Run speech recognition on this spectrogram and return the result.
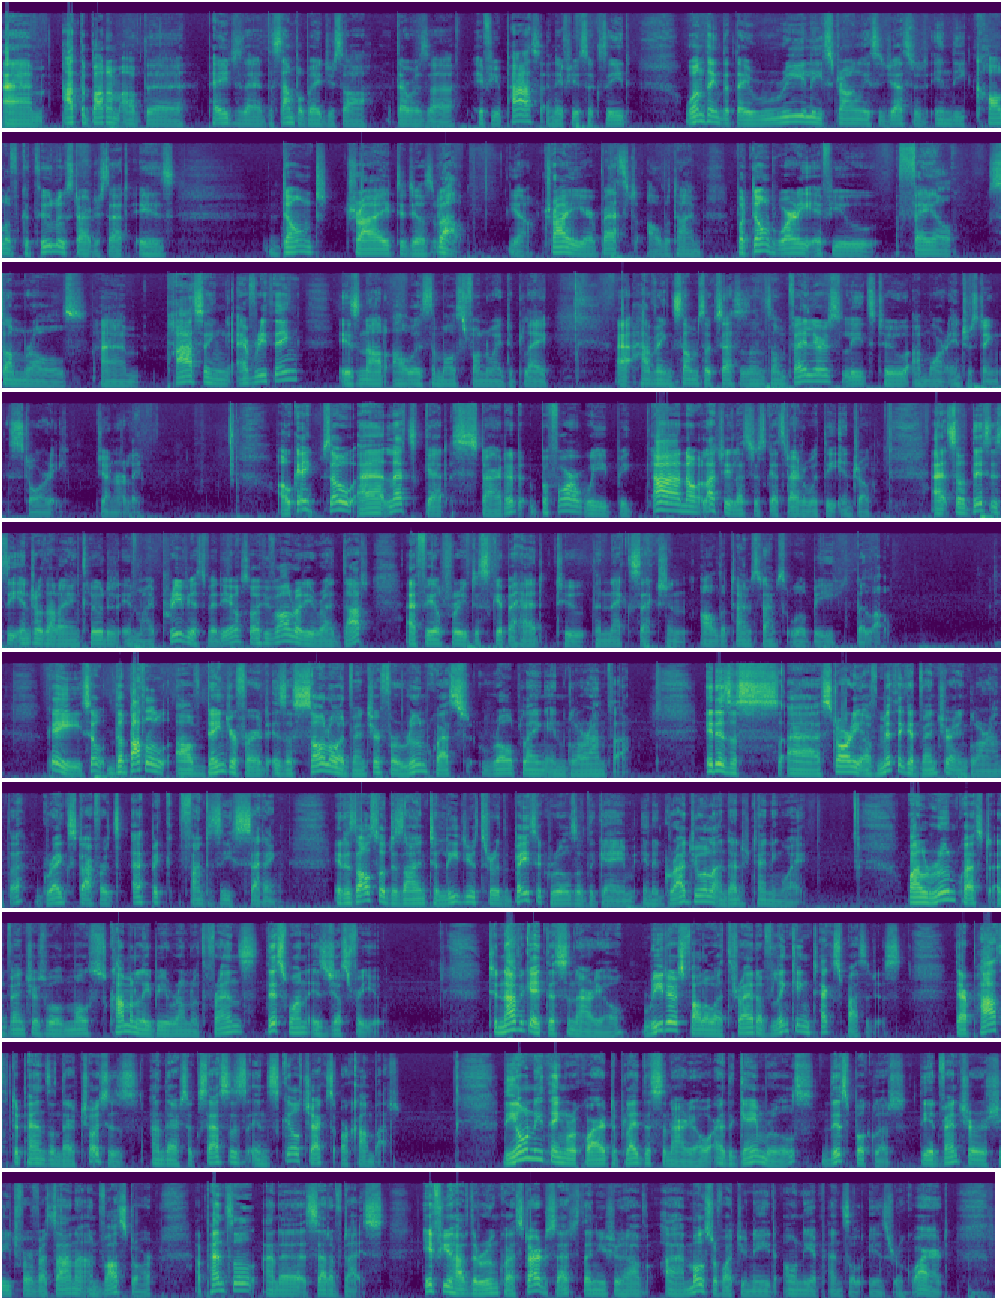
Um, at the bottom of the page there, the sample page you saw, there was a if you pass and if you succeed. One thing that they really strongly suggested in the Call of Cthulhu starter set is don't try to just, well, you know, try your best all the time, but don't worry if you fail some rolls. Um, passing everything is not always the most fun way to play. Uh, having some successes and some failures leads to a more interesting story, generally. Okay, so uh, let's get started. Before we be, ah, no, actually, let's just get started with the intro. Uh, so this is the intro that I included in my previous video. So if you've already read that, uh, feel free to skip ahead to the next section. All the timestamps will be below. Okay, so the Battle of Dangerford is a solo adventure for RuneQuest role-playing in Glorantha. It is a uh, story of mythic adventure in Glorantha, Greg Stafford's epic fantasy setting. It is also designed to lead you through the basic rules of the game in a gradual and entertaining way. While RuneQuest adventures will most commonly be run with friends, this one is just for you. To navigate this scenario, readers follow a thread of linking text passages. Their path depends on their choices and their successes in skill checks or combat. The only thing required to play this scenario are the game rules, this booklet, the adventurer sheet for Vasana and Vostor, a pencil, and a set of dice. If you have the RuneQuest starter set, then you should have uh, most of what you need, only a pencil is required.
